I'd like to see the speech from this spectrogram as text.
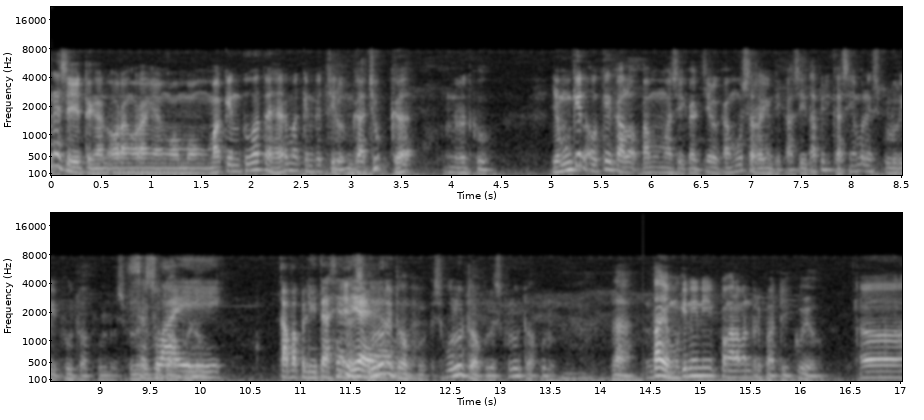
aneh sih dengan orang-orang yang ngomong makin tua THR makin kecil enggak juga menurutku ya mungkin oke kalau kamu masih kecil kamu sering dikasih tapi dikasihnya paling sepuluh ribu dua puluh sepuluh sesuai kapabilitasnya iya dia. sepuluh ya. dua puluh sepuluh dua puluh sepuluh dua puluh lah entah ya mungkin ini pengalaman pribadiku ya eh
